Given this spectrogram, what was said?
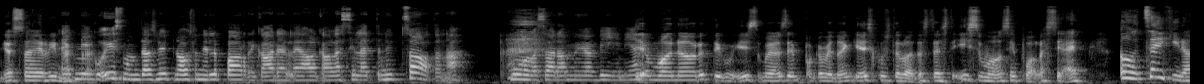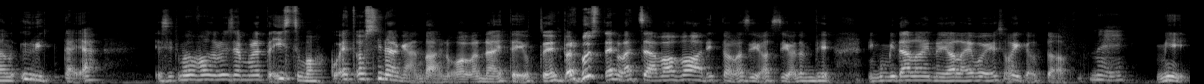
Jossain Et rinnakkain. niin kuin Ismo pitäisi nyt nousta niille barrikaadeille ja alkaa olla silleen, että nyt saatana, muualla saadaan myydä viiniä. Ja mua nauratti, kun Ismo ja Seppo kävitään keskustelua tästä, ja Ismo on Sepolle siellä, että oot sä ikinä ollut yrittäjä? Ja sitten mä vaan tuli semmoinen, että kun et ole sinäkään tainnut olla näiden juttujen perusteella, että sä vaan vaadit tällaisia asioita, mitä, niin kuin mitä lainojalla ei voi edes oikeuttaa. Niin. Mi-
